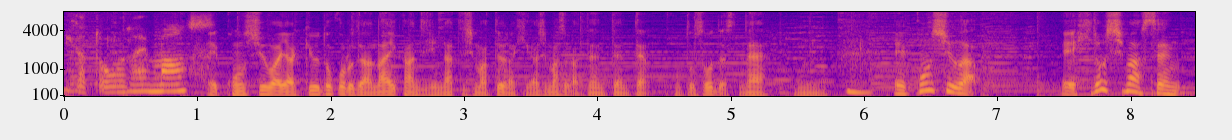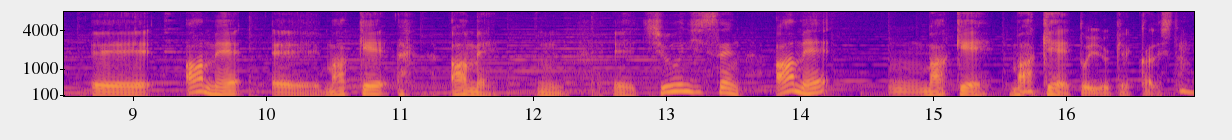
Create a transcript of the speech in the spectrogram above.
りがとうございます。え。今週は野球どころではない感じになってしまったような気がしますが、点々点、本当そうですね。うん。え今週は、えー広島戦、えー雨、えー負け、雨、うんえー中日戦、雨、うん負け、負けという結果でした。うん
